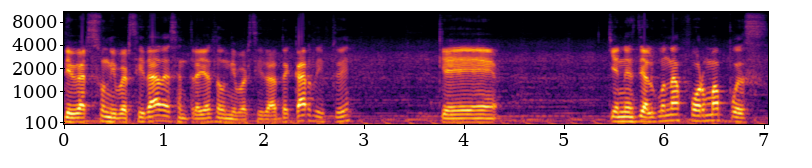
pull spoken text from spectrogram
diversas universidades, entre ellas la Universidad de Cardiff, que quienes de alguna forma pues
